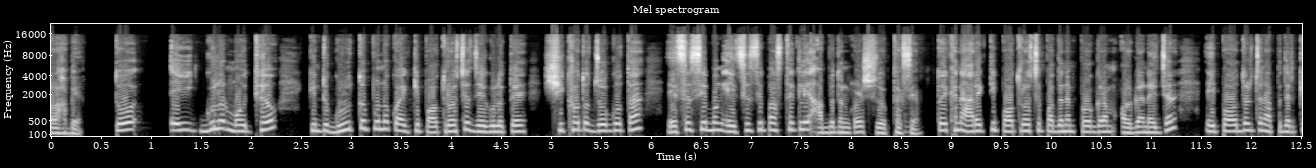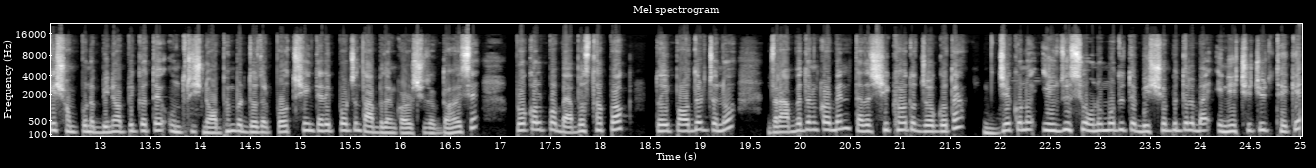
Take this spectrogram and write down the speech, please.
করা হবে। তো এইগুলোর মধ্যেও কিন্তু গুরুত্বপূর্ণ কয়েকটি পদ রয়েছে যেগুলোতে শিক্ষত যোগ্যতা, এসএসসি এবং এইচএসসি পাস থাকলে আবেদন করার সুযোগ থাকছে। তো এখানে আরেকটি পদ রয়েছে পদের নাম প্রোগ্রাম অর্গানাইজার এই পদের জন্য আপনাদেরকে সম্পূর্ণ বিনা অভিজ্ঞতায় উনত্রিশ নভেম্বর দু হাজার পঁচিশ তারিখ পর্যন্ত আবেদন করার সুযোগ দেওয়া হয়েছে। প্রকল্প ব্যবস্থাপক তো এই পদের জন্য যারা আবেদন করবেন, তাদের শিক্ষাগত যোগ্যতা যে কোনো ইউজিসি অনুমোদিত বিশ্ববিদ্যালয় বা ইনস্টিটিউট থেকে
